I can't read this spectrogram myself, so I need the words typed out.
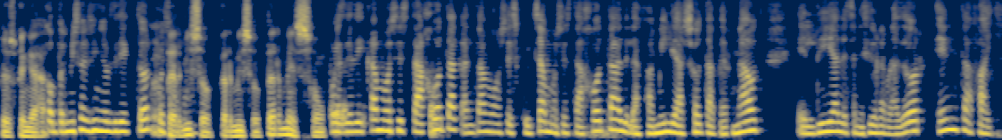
pues venga. Con permiso del señor director. Pues permiso, permiso, permiso. Pues dedicamos esta Jota, cantamos, escuchamos esta Jota de la familia Sota Pernaut el día de San Isidro Labrador en Tafalla.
